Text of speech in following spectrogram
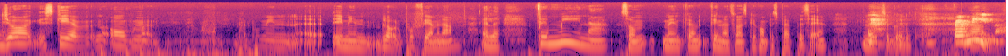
jag skrev om på min, eh, i min blogg på Femina, eller Femina som min finlandssvenska kompis Peppe säger. Det så gulligt. Femina.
